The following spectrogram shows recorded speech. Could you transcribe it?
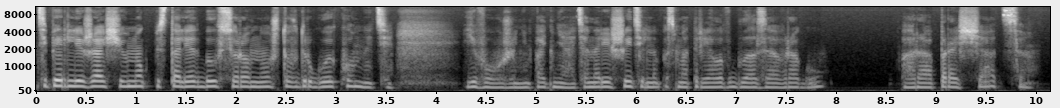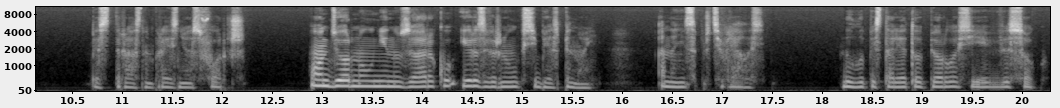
Теперь лежащий у ног пистолет был все равно, что в другой комнате. Его уже не поднять. Она решительно посмотрела в глаза врагу. «Пора прощаться», — бесстрастно произнес Фордж. Он дернул Нину за руку и развернул к себе спиной. Она не сопротивлялась. Дуло пистолета уперлось ей в висок.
